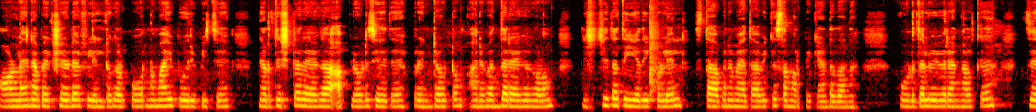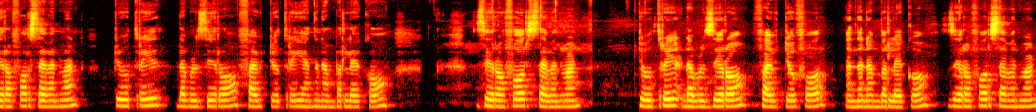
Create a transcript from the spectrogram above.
ഓൺലൈൻ അപേക്ഷയുടെ ഫീൽഡുകൾ പൂർണമായി പൂരിപ്പിച്ച് നിർദ്ദിഷ്ട രേഖ അപ്ലോഡ് ചെയ്ത് പ്രിന്റ് അനുബന്ധ രേഖകളും നിശ്ചിത തീയതിക്കുള്ളിൽ സ്ഥാപന മേധാവിക്ക് സമർപ്പിക്കേണ്ടതാണ്. കൂടുതൽ വിവരങ്ങൾക്ക് zero four seven one two three double zero five two three എന്ന നമ്പറിലേക്കോ zero four seven one two three double zero five two four എന്ന നമ്പറിലേക്കോ zero four seven one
